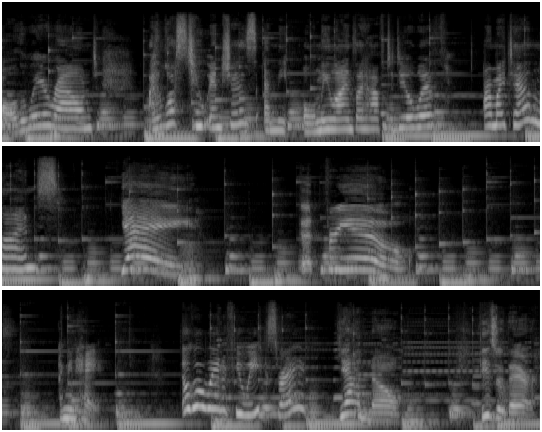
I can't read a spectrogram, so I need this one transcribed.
all the way around. I lost two inches, and the only lines I have to deal with are my tan lines. Yay! Good for you! I mean, hey, they'll go away in a few weeks, right? Yeah, no. These are there.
